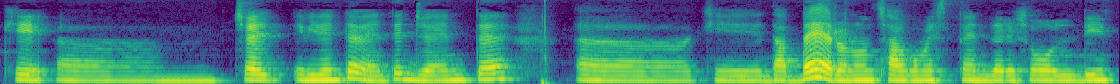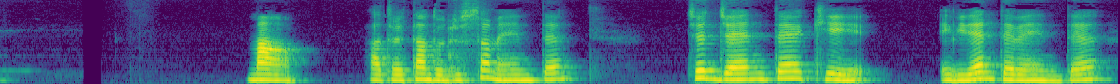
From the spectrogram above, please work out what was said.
che ehm, c'è evidentemente gente eh, che davvero non sa come spendere soldi, ma altrettanto giustamente c'è gente che evidentemente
